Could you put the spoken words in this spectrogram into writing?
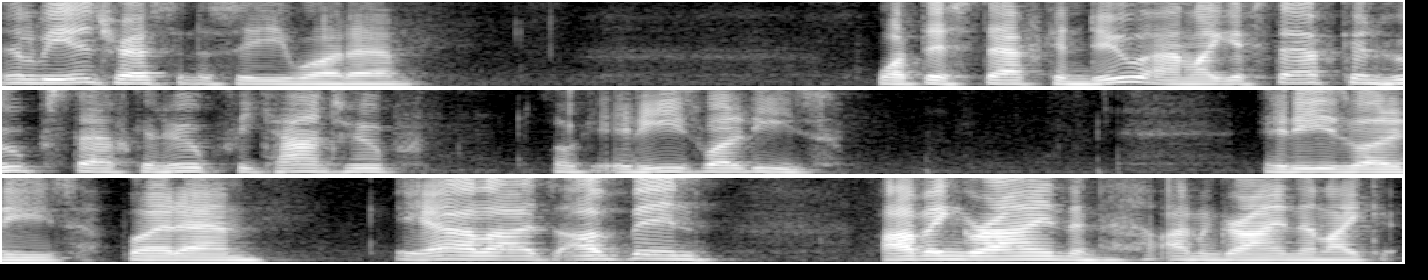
It'll be interesting to see what um. What this Steph can do, and like if Steph can hoop, Steph can hoop. If he can't hoop, look, it is what it is. It is what it is. But um, yeah, lads, I've been, I've been grinding. I've been grinding like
